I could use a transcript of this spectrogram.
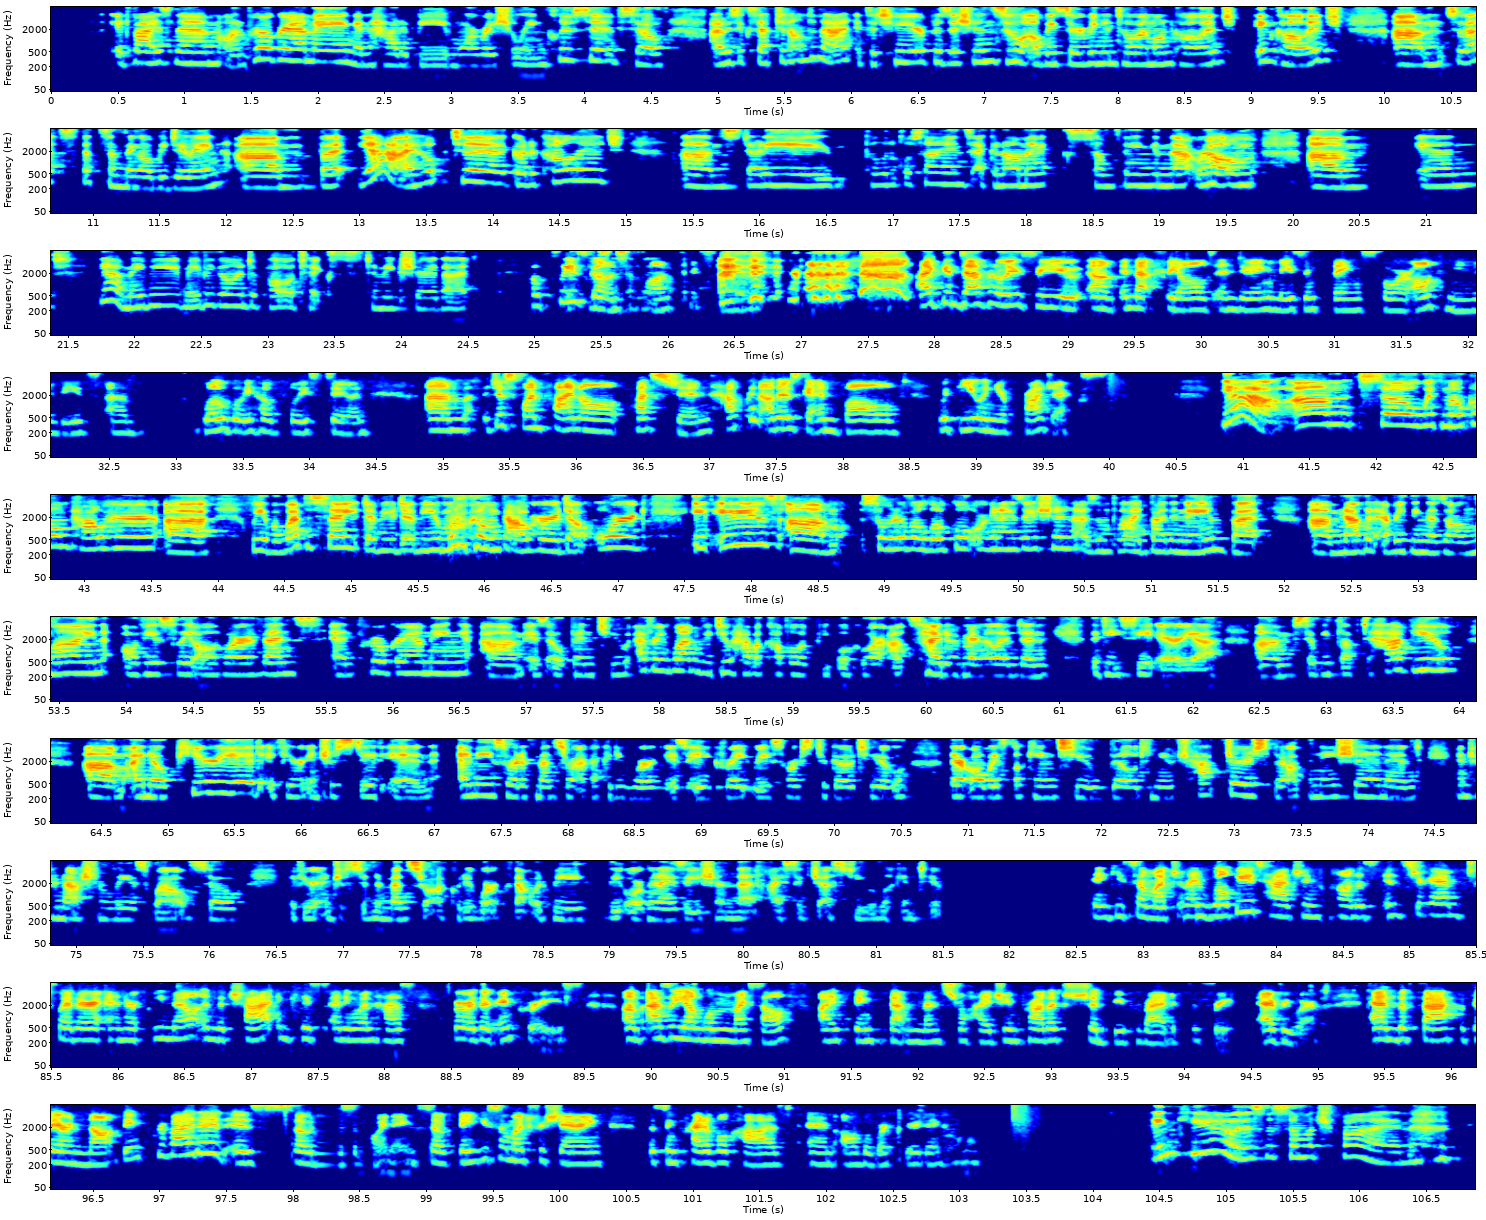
advise them on programming and how to be more racially inclusive. So I was accepted onto that. It's a two-year position, so I'll be serving until I'm on college in college. Um, so that's that's something I'll be doing. Um, but yeah, I hope to go to college. Um, study political science, economics, something in that realm, um, and yeah, maybe maybe go into politics to make sure that Oh, please go into politics. I can definitely see you um, in that field and doing amazing things for all communities um, globally, hopefully soon. Um, just one final question How can others get involved with you and your projects? Yeah, um, so with MoCo Empower uh, we have a website, www.mocoempowerher.org. It is um, sort of a local organization as implied by the name, but um, now that everything is online, obviously all of our events and programming um, is open to everyone. We do have a couple of people who are outside of Maryland and the DC area, um, so we'd love to have you. Um, I know Period, if you're interested in any sort of menstrual equity work, is a great resource to go to. They're always looking to build new chapters throughout the nation and internationally as well. So if you're interested in menstrual equity work, that would be the organization that I suggest you look into. Thank you so much. And I will be attaching Hannah's Instagram, Twitter, and her email in the chat in case anyone has further inquiries. Um, as a young woman myself, I think that menstrual hygiene products should be provided for free everywhere. And the fact that they are not being provided is so disappointing. So thank you so much for sharing this incredible cause and all the work you're doing, Hannah. Thank you. This was so much fun.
